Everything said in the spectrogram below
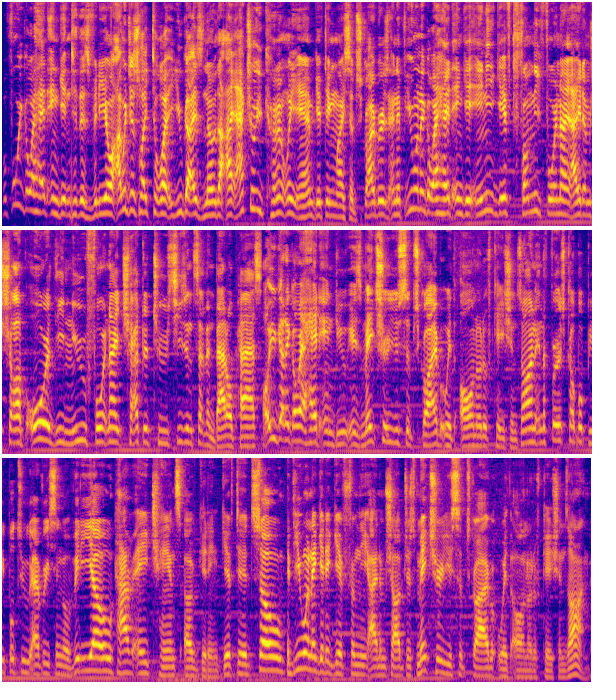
Before we go ahead and get into this video, I would just like to let you guys know that I actually currently am gifting my subscribers, and if you want to go ahead and get any gift from the Fortnite item shop or the new Fortnite Chapter 2 Season 7 Battle Pass, all you gotta go ahead and do is make sure you subscribe with all notifications on, and the first couple people to every single video have a chance of getting gifted. So, if you want to get a gift from the item shop, just make sure you subscribe with all notifications on.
